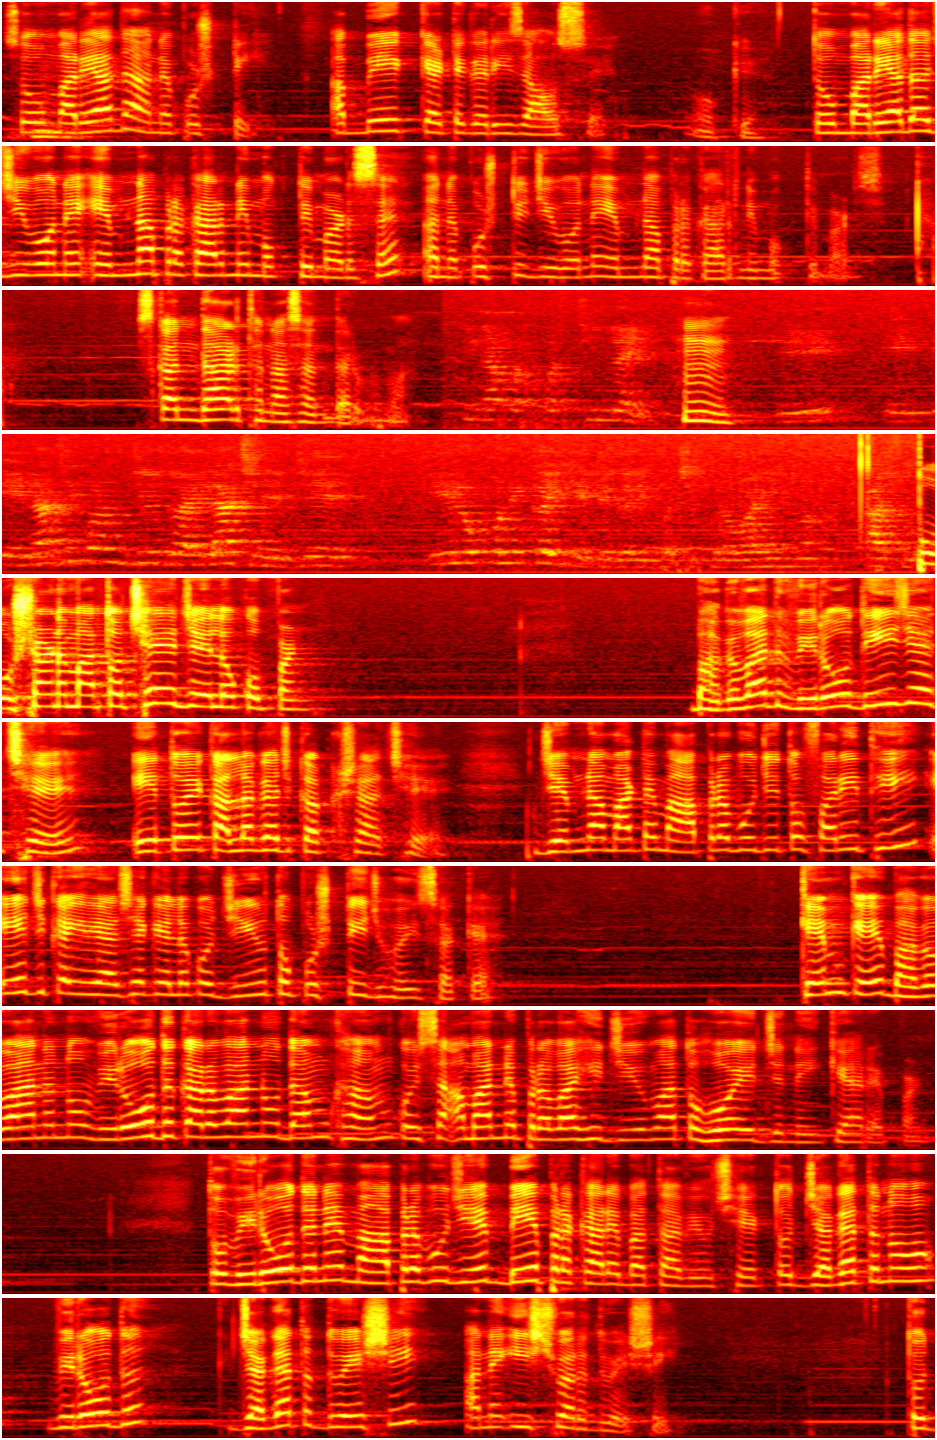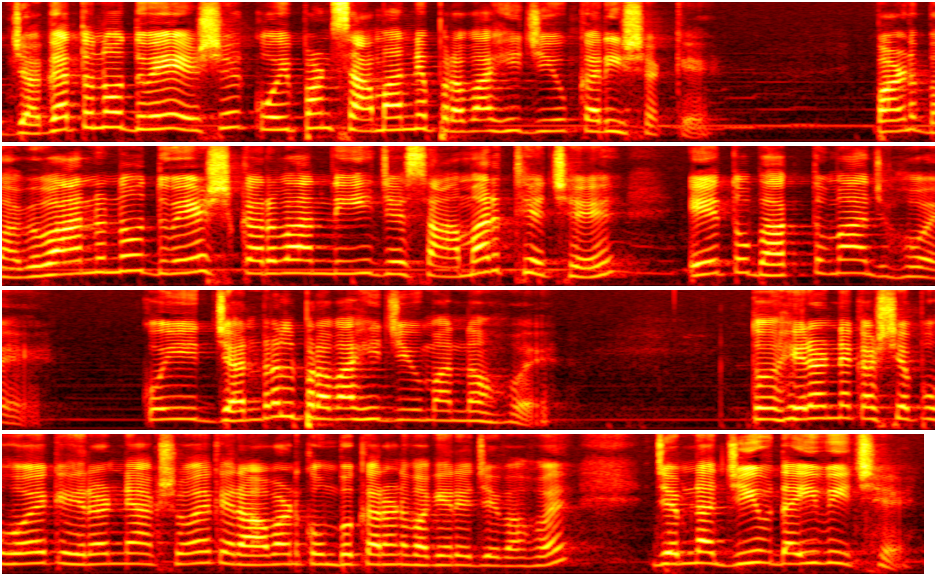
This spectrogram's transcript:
સો મર્યાદા અને પુષ્ટિ. આ બે કેટેગરીઝ આવશે. ઓકે તો મર્યાદા જીવોને એમના પ્રકારની મુક્તિ મળશે અને પુષ્ટિ જીવોને એમના પ્રકારની મુક્તિ મળશે. સ્કંધાર્થના સંદર્ભમાં. હમ? પોષણમાં તો છે જ એ લોકો પણ. ભગવદ વિરોધી જે છે એ તો એક અલગ જ કક્ષા છે. જેમના માટે મહાપ્રભુજી તો ફરીથી એ જ કહી રહ્યા છે કે એ લોકો જીવ તો પુષ્ટિ જ હોઈ શકે. કેમ કે ભગવાનનો વિરોધ કરવાનું દમખમ કોઈ સામાન્ય પ્રવાહી જીવમાં તો હોય જ નહીં ક્યારે પણ. તો વિરોધને મહાપ્રભુજીએ બે પ્રકારે બતાવ્યું છે. એક તો જગતનો વિરોધ, જગત દ્વેષી અને ઈશ્વર દ્વેષી. તો જગતનો દ્વેષ કોઈ પણ સામાન્ય પ્રવાહી જીવ કરી શકે. પણ ભગવાનનો દ્વેષ કરવાની જે સામર્થ્ય છે, એ તો ભક્તમાં જ હોય. કોઈ જનરલ પ્રવાહી જીવમાં ન હોય. તો હિરણ્ય કશ્યપુ હોય કે હિરણ્યાક્ષ હોય કે રાવણ કુંભકર્ણ વગેરે જેવા હોય, જેમના જીવ દૈવી છે,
